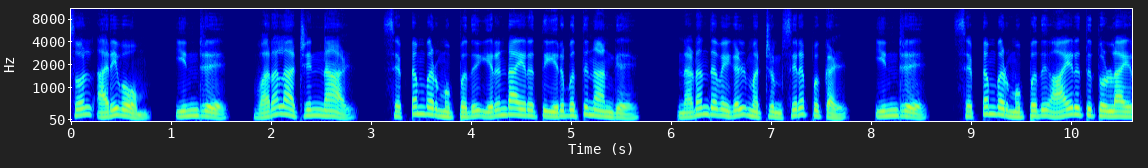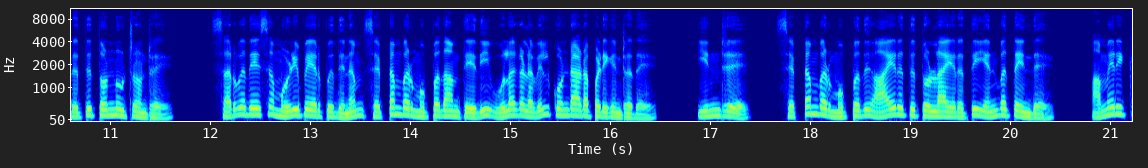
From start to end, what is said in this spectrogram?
சொல் அறிவோம். இன்று வரலாற்றின் நாள் செப்டம்பர் முப்பது இரண்டாயிரத்து இருபத்து நான்கு. நடந்தவைகள் மற்றும் சிறப்புகள் இன்று செப்டம்பர் முப்பது ஆயிரத்து தொள்ளாயிரத்து தொன்னூற்றொன்று. சர்வதேச மொழிபெயர்ப்பு தினம் செப்டம்பர் முப்பதாம் தேதி உலகளவில் கொண்டாடப்படுகின்றது. இன்று செப்டம்பர் முப்பது ஆயிரத்து தொள்ளாயிரத்து எண்பத்தைந்து. அமெரிக்க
